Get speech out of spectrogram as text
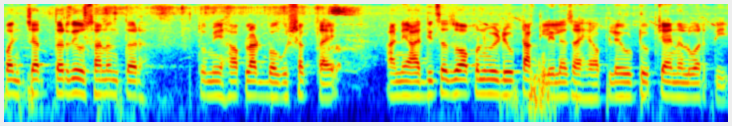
पंच्याहत्तर दिवसानंतर तुम्ही हा प्लॉट बघू शकताय. आणि आधीचा जो आपण व्हिडिओ टाकलेलाच आहे आपल्या यूट्यूब चॅनलवरती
